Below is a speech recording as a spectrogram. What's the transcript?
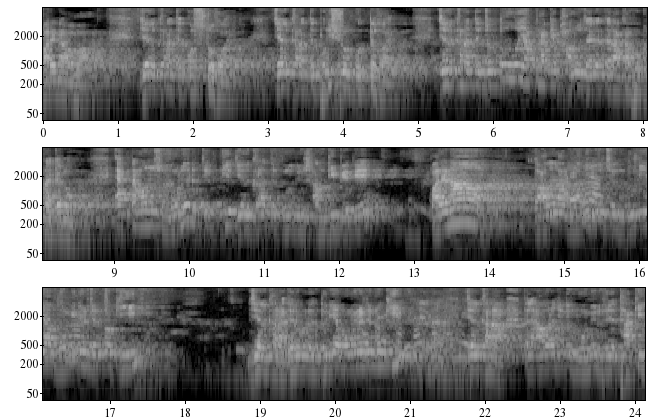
পারে না বাবা। জেলখানাতে কষ্ট হয়, জেলখানাতে পরিশ্রম করতে হয়, জেলখানাতে যতই আপনাকে ভালো জায়গাতে রাখা হোক না কেন, একটা মানুষ মনের দিক দিয়ে জেলখানাতে কোনোদিন শান্তি পেতে পারে না। তো আল্লাহ বলছেন, দুনিয়া মমিনের জন্য কি? জেলখানা যেটা বলেন, দুনিয়া মমিনের জন্য কি? জেলখানা। তাহলে আমরা যদি মুমিন হয়ে থাকি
